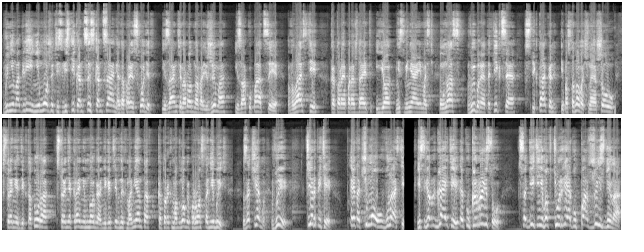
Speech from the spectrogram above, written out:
Вы не могли и не можете свести концы с концами. Это происходит из-за антинародного режима, из-за оккупации власти, которая порождает ее несменяемость. У нас выборы это фикция, спектакль и постановочное шоу. В стране диктатура, в стране крайне много негативных моментов, которых могло бы просто не быть. Зачем вы терпите это чмо у власти и свергайте эту крысу? Садите его в тюрягу пожизненно!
